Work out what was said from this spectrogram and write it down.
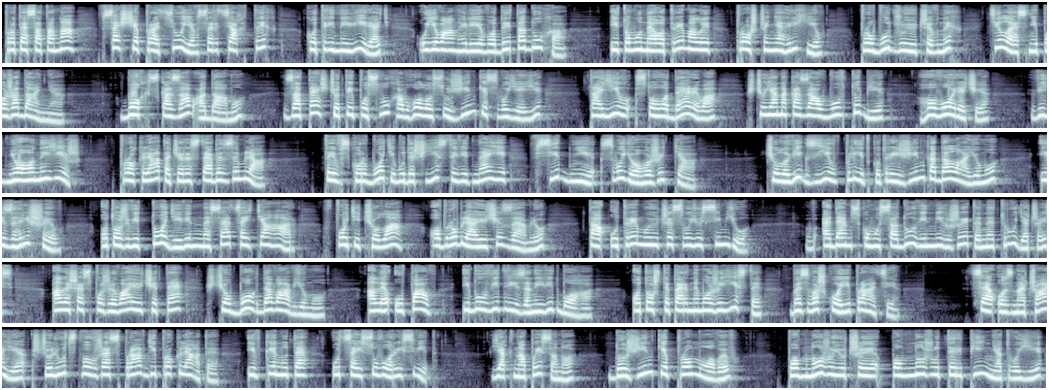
Проте сатана все ще працює в серцях тих, котрі не вірять у Євангеліє води та духа, і тому не отримали прощення гріхів, пробуджуючи в них тілесні пожадання. Бог сказав Адаму, за те, що ти послухав голосу жінки своєї та їв з того дерева, що я наказав був тобі, говорячи, від нього не їж, проклята через тебе земля, ти в скорботі будеш їсти від неї всі дні свого життя. Чоловік з'їв плід, котрий жінка дала йому, і згрішив. Отож відтоді він несе цей тягар в поті чола, обробляючи землю та утримуючи свою сім'ю. В Едемському саду він міг жити, не трудячись, а лише споживаючи те, що Бог давав йому, але упав і був відрізаний від Бога. Отож тепер не може їсти без важкої праці. Це означає, що людство вже справді прокляте і вкинуте у цей суворий світ. Як написано, до жінки промовив, помножуючи помножу терпіння твої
